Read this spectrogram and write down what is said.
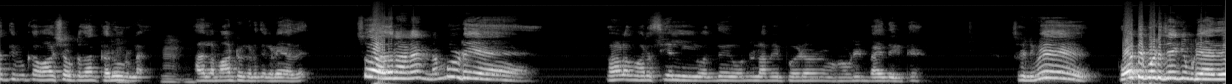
அதிமுக வாஷ் அவுட் தான் கரூர்ல. அதில் மாற்று கருத்து கிடையாது ஸோ அதனால நம்மளுடைய காலம் அரசியல் வந்து ஒன்றும் இல்லாமல் போயிடும் அப்படின்னு பயந்துக்கிட்டு ஸோ இனிமேல் போட்டி போட்டு ஜெயிக்க முடியாது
